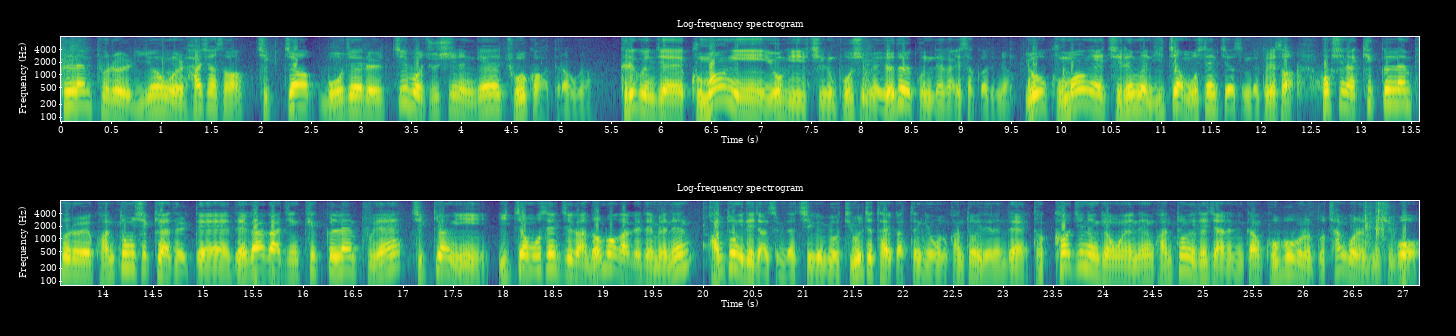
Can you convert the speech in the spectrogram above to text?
클램프를 이용을 하셔서 직접 모재를 찝어 주시는 게 좋을 것 같더라고요. 그리고 이제 구멍이 여기 지금 보시면 8군데가 있었거든요. 요 구멍의 지름은 2.5cm였습니다. 그래서 혹시나 quick클램프를 관통시켜야 될 때 내가 가진 quick클램프의 직경이 2.5cm가 넘어가게 되면은 관통이 되지 않습니다. 지금 요 디월트 타입 같은 경우는 관통이 되는데 더 커지는 경우에는 관통이 되지 않으니까 그 부분은 또 참고를 해주시고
